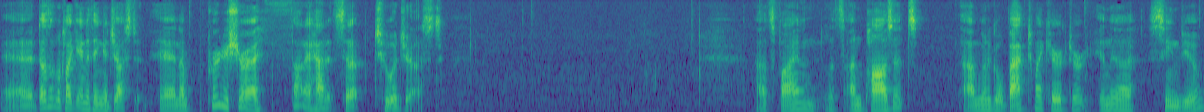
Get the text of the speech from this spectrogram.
And it doesn't look like anything adjusted. And I'm pretty sure I thought I had it set up to adjust. That's fine. Let's unpause it. I'm going to go back to my character in the scene view,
